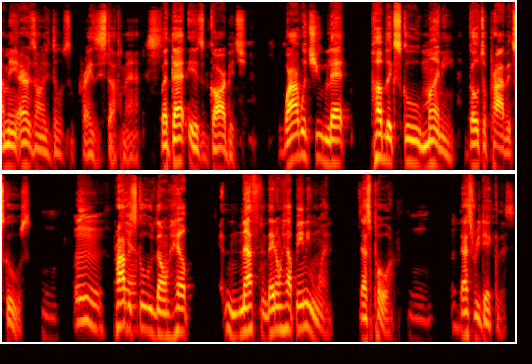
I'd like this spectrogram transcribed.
I mean, Arizona's doing some crazy stuff, man. But that is garbage. Why would you let public school money go to private schools? Mm, Private Yeah. schools don't help nothing. They don't help anyone that's poor. Mm. That's ridiculous.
